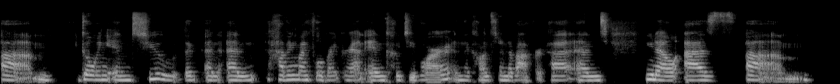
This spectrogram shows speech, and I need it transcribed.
um, going into the and, and having my Fulbright grant in Cote d'Ivoire in the continent of Africa. And, you know, as um,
